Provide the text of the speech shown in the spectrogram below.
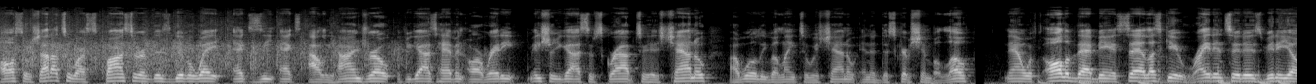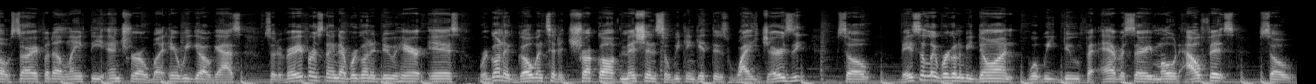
Also, shout out to our sponsor of this giveaway, XZX Alejandro. If you guys haven't already, make sure you guys subscribe to his channel. I will leave a link to his channel in the description below. Now with all of that being said, let's get right into this video. Sorry for the lengthy intro, but here we go guys. So the very first thing that we're going to do here is we're going to go into the truck off mission so we can get this white jersey. So basically we're going to be doing what we do for adversary mode outfits. So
